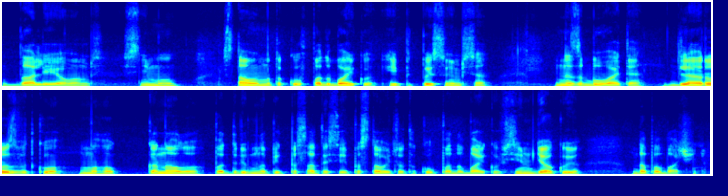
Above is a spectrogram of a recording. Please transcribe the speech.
Далі я вам сніму. Ставимо таку вподобайку і підписуємося. Не забувайте, для розвитку мого каналу потрібно підписатися і поставити отаку вподобайку. Всім дякую, до побачення.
